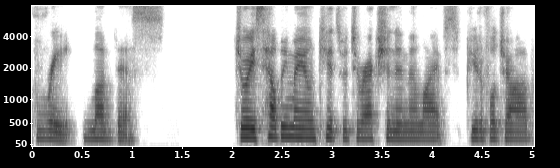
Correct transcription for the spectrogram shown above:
Great. Love this. Joyce, helping my own kids with direction in their lives. Beautiful job.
